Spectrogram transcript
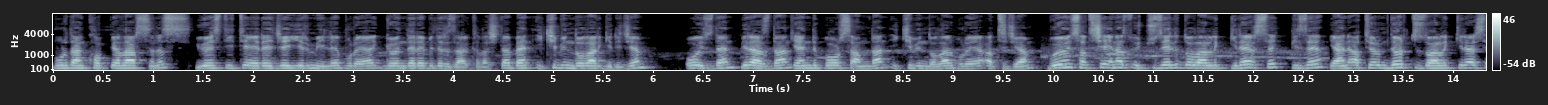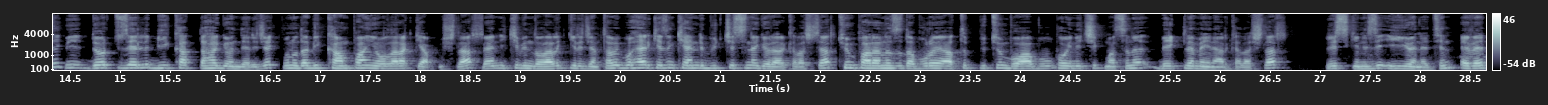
Buradan kopyalarsınız. USDT ERC20 ile buraya gönderebiliriz arkadaşlar. Ben 2000 dolar gireceğim. O yüzden birazdan kendi borsamdan 2000 dolar buraya atacağım. Bu ön satışa en az 350 dolarlık girersek bize yani atıyorum 400 dolarlık girersek bir 450 bir kat daha gönderecek. Bunu da bir kampanya olarak yapmışlar. Ben 2000 dolarlık gireceğim. Tabii bu herkesin kendi bütçesine göre arkadaşlar. Tüm paranızı da buraya atıp bütün boğa bu coin'i çıkmasını beklemeyin arkadaşlar. Riskinizi iyi yönetin. Evet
